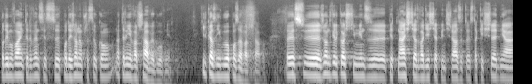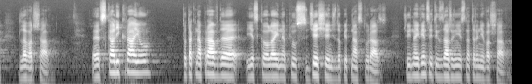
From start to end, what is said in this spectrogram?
podejmowała interwencję z podejrzaną przesyłką na terenie Warszawy głównie. Kilka z nich było poza Warszawą. To jest y, rząd wielkości między 15 a 25 razy, to jest takie średnia dla Warszawy. E, W skali kraju to tak naprawdę jest kolejne plus 10 do 15 razy, czyli najwięcej tych zdarzeń jest na terenie Warszawy.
